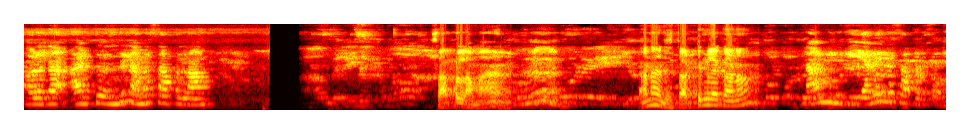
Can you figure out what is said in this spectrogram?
அவ்வளோதான் அடுத்து வந்து நம்ம சாப்பிட்லாம். சாப்பிட்லாமா? ஆனால் அது தட்டுங்களே காணோம். நான் இன்னைக்கு இலையில சாப்பிட்றோம்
